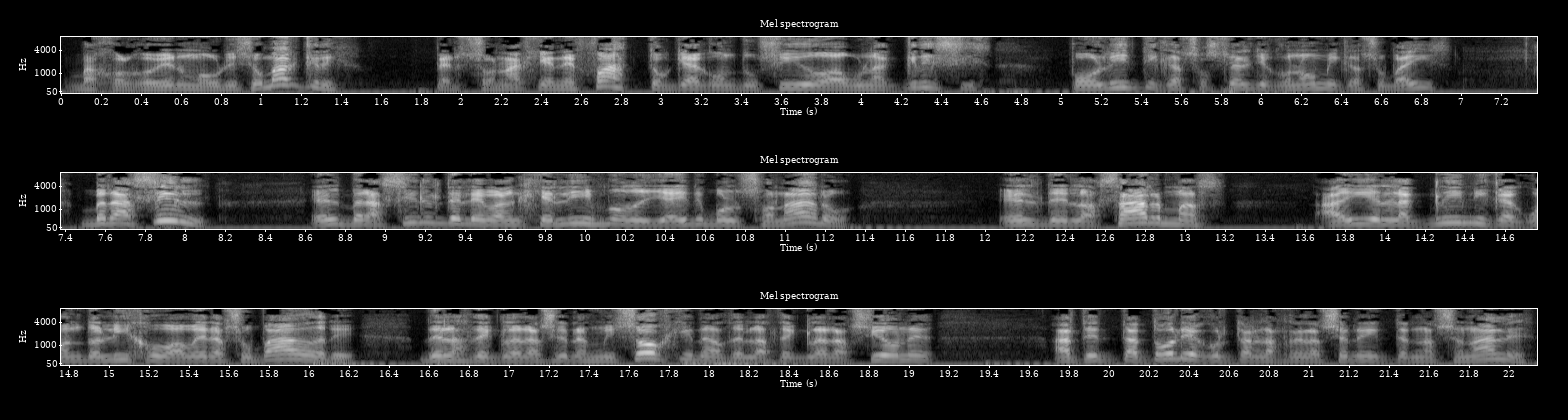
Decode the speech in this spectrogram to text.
bajo el gobierno Mauricio Macri, personaje nefasto que ha conducido a una crisis política, social y económica a su país. Brasil, el Brasil del evangelismo de Jair Bolsonaro, el de las armas ahí en la clínica cuando el hijo va a ver a su padre, de las declaraciones misóginas, de las declaraciones atentatorias contra las relaciones internacionales.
